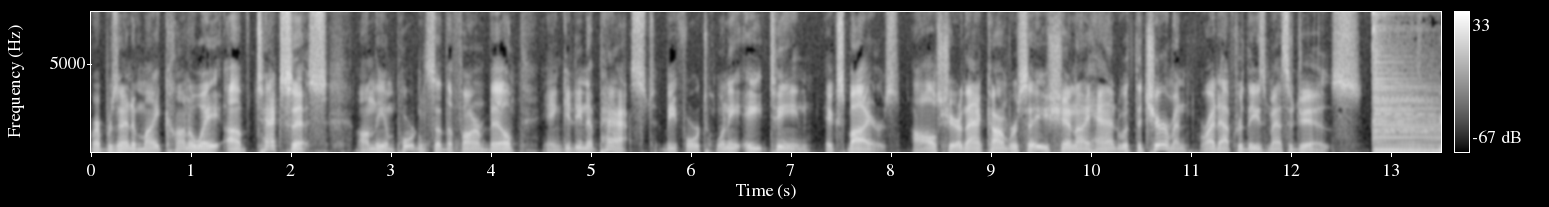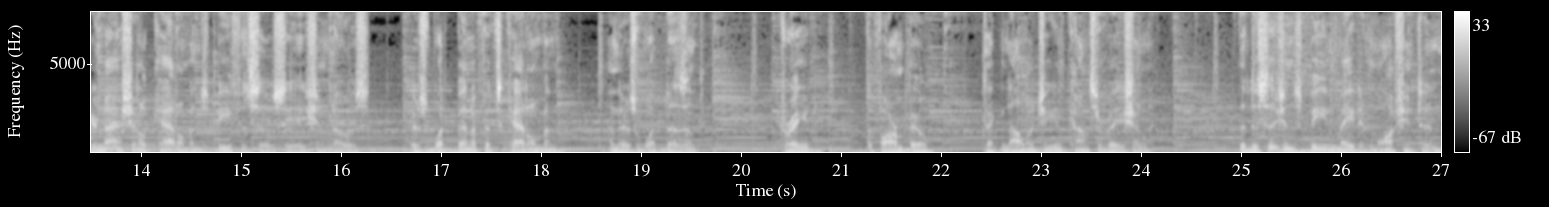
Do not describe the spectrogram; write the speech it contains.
Representative Mike Conaway of Texas, on the importance of the Farm Bill and getting it passed before 2018 expires. I'll share that conversation I had with the chairman right after these messages. Your National Cattlemen's Beef Association knows there's what benefits cattlemen and there's what doesn't. Trade, the Farm Bill, technology, and conservation. The decisions being made in Washington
